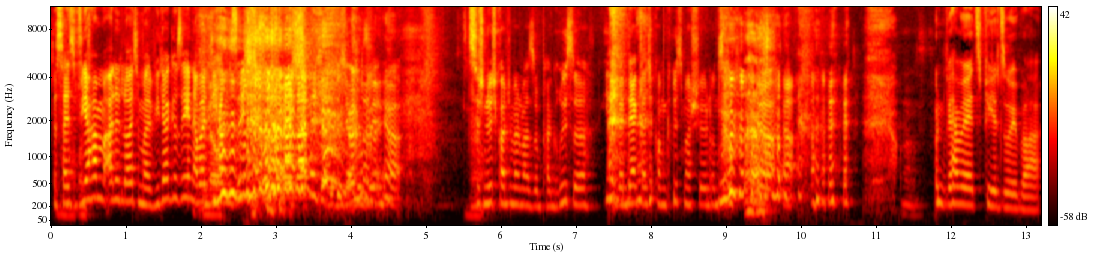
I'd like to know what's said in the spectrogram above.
Das heißt, wir haben alle Leute mal wieder gesehen, aber die haben sich ja. Zwischendurch konnte man mal so ein paar Grüße. Hier, wenn der gleich kommt, grüß mal schön und so. Ja. Und wir haben ja jetzt viel so über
